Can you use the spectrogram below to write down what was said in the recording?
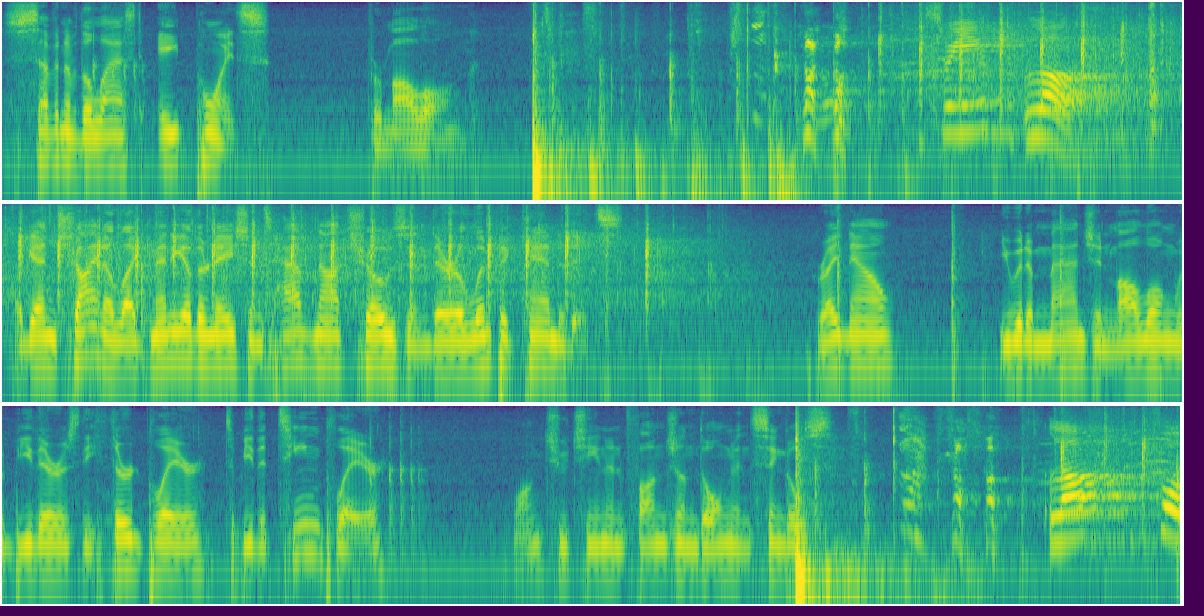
Seven of the last eight points for Ma Long. Three, love. Again, China, like many other nations, have not chosen their Olympic candidates. Right now, you would imagine Ma Long would be there as the third player to be the team player. Wang Chuqin and Fan Zhendong in singles, Love, four.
